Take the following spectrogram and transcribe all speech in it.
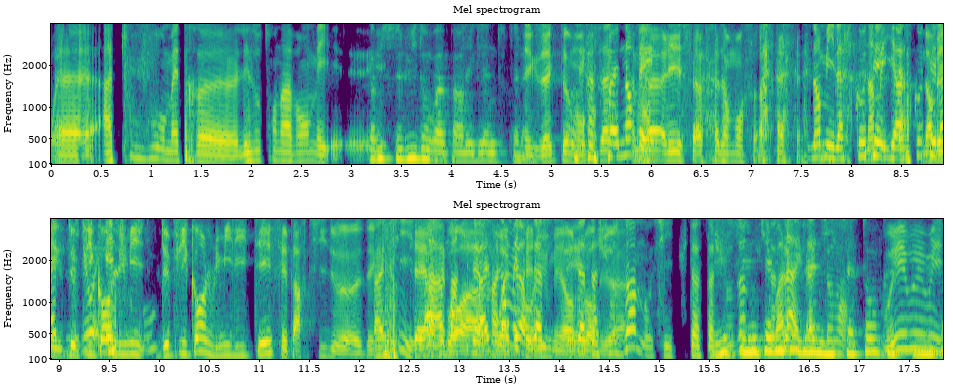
euh, à toujours mettre euh, les autres en avant. Mais, euh, Comme celui dont va parler Glenn tout à l'heure. Exactement. non, mais... Allez, ça va dans mon. non, mais il a ce côté. il a ce côté -là depuis, quand depuis quand l'humilité fait partie de, des bah si, ça fait partie d'être non, mais tu t'attaches aux hommes aussi. Tu t'attaches aux hommes. Voilà, exactement. Oui, oui, oui.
